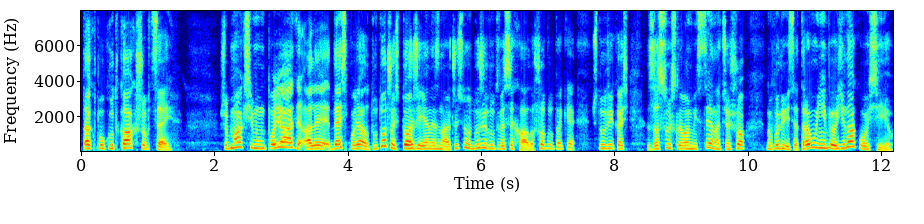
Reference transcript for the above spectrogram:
так по кутках, щоб цей. Щоб максимум поляти, але десь поляло. Тут щось теж, я не знаю, щось воно дуже тут висихало. Що тут таке? Чи тут якась засушлива місцина, чи що? Ну подивіться, траву ніби однаково сіяв.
